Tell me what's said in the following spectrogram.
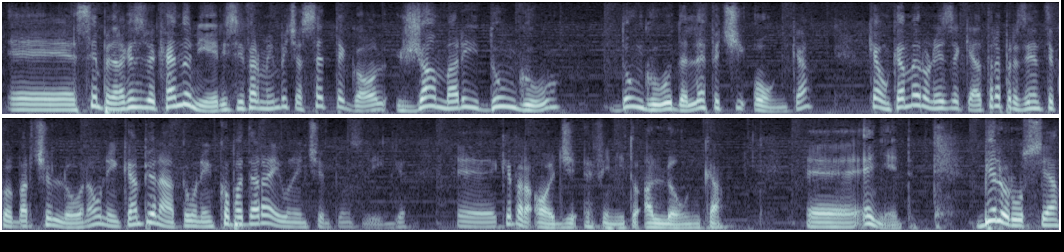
E, sempre nella casa dei cannonieri si ferma invece a 7 gol Jean-Marie Dungu, Dungu dell'FC Onca, che è un camerunese che ha tre presenze col Barcellona, una in campionato, una in Coppa del Re e una in Champions League, eh, che però oggi è finito all'Onca. Eh, e niente. Bielorussia.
